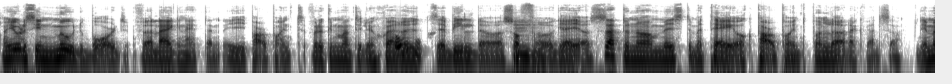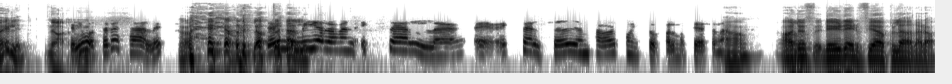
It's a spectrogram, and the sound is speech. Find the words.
Han gjorde sin moodboard för lägenheten i PowerPoint. För då kunde man tydligen skära Oh. ut eh, bilder och soffor Mm. och grejer. Så satt hon och myste med te och PowerPoint på en lördagkväll. Så det är möjligt. Ja, Det låter rätt härligt. Ja, det låter Jag är härligt. mer av en Excel, eh, Excel-tjej än PowerPoint i så fall, måste jag erkänna. Ja, ja du, det är ju det du får göra på lördag då.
